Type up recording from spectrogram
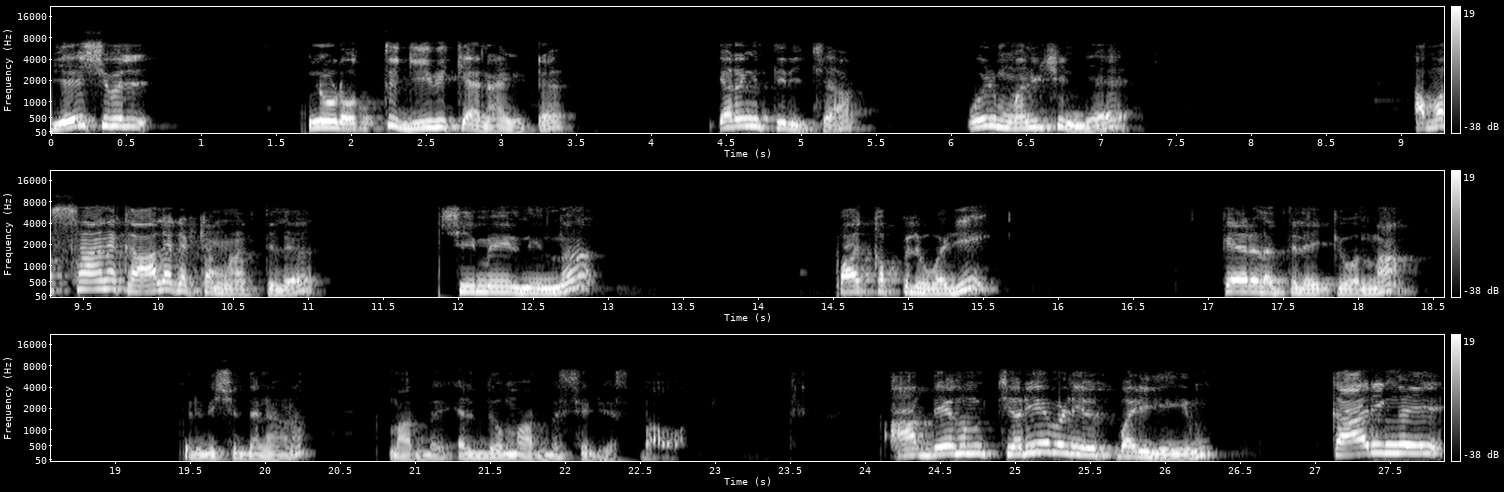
യേശുവിൽ ഒത്ത് ജീവിക്കാനായിട്ട് ഇറങ്ങിത്തിരിച്ച ഒരു മനുഷ്യന്റെ അവസാന കാലഘട്ടത്തിൽ സീമയിൽ നിന്ന് പാക്കപ്പൽ വഴി കേരളത്തിലേക്ക് വന്ന ഒരു വിശുദ്ധനാണ് മാർബ് എൽദോ മാർബസിഡിയസ് ബാവ. അദ്ദേഹം ചെറിയ വെളിയിൽ വരികയും കാര്യങ്ങൾ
